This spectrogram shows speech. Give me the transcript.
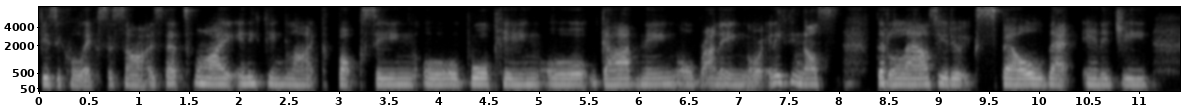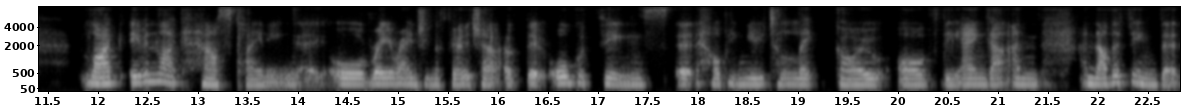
physical exercise. That's why anything like boxing or walking or gardening or running or anything else that allows you to expel that energy like even like house cleaning eh, or rearranging the furniture uh, they're all good things at helping you to let go of the anger and another thing that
